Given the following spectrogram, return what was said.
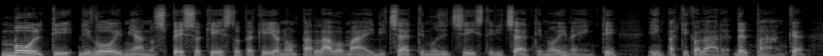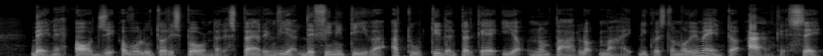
Molti di voi mi hanno spesso chiesto perché io non parlavo mai di certi musicisti, di certi movimenti, in particolare del punk, Bene, oggi ho voluto rispondere, spero in via definitiva a tutti, del perché io non parlo mai di questo movimento, anche se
